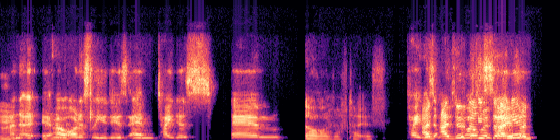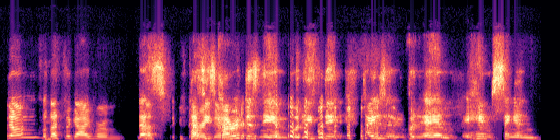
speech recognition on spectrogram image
Mhm. and I, I- Mhm. honestly, it is. Um, Titus. Um, Oh, I love Titus. Titus. I just what's know his his Titus surname? Undone, but that's the guy from That's his that's his character in- character's name, but he's Titus. But um, him singing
